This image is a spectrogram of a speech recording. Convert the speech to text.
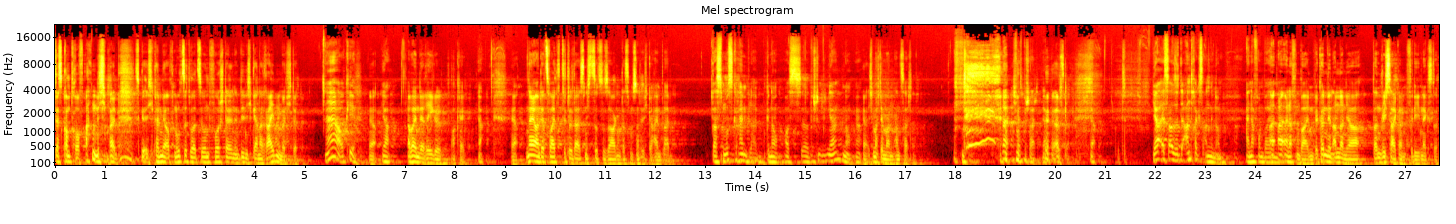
das kommt drauf an. Ich meine, ich kann mir auch Notsituationen vorstellen, in denen ich gerne reiten möchte. Ah, okay. Ja. Ja. Aber in der Regel, okay. Ja. Ja. Naja, und der zweite Titel, da ist nichts so zu sagen, das muss natürlich geheim bleiben. Das muss geheim bleiben, genau. Aus äh, bestimmten. Ja, genau. Ja. Ja, ich mache dir mal ein Handzeichen. Ich weiß Bescheid. Ja. Alles klar. Ja. ja, ist also der Antrag ist angenommen. Einer von beiden. Ein- Einer von beiden. Wir können den anderen ja dann recyceln für die nächste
